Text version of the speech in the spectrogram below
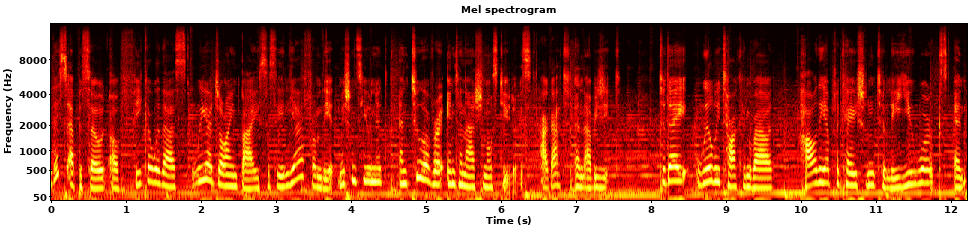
In this episode of Fika with Us, we are joined by Cecilia from the admissions unit and two of our international students, Agathe and Abhijit. Today, we'll be talking about how the application to LiU works and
